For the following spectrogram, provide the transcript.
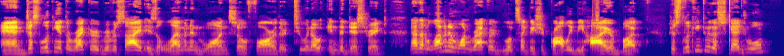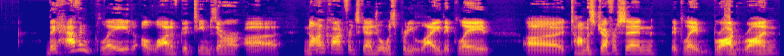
And just looking at the record, Riverside is 11 and 1 so far. They're 2 0 in the district. Now, that 11 and 1 record looks like they should probably be higher, but just looking through their schedule, they haven't played a lot of good teams. Their uh, non conference schedule was pretty light. They played uh, Thomas Jefferson, they played Broad Run,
